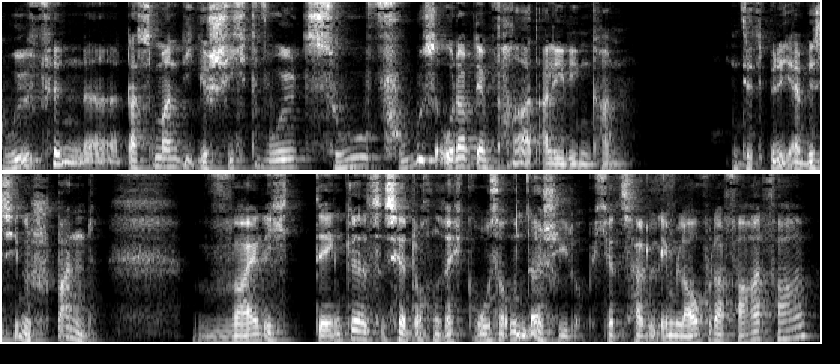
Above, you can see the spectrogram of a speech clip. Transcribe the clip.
cool finde, dass man die Geschichte wohl zu Fuß oder mit dem Fahrrad erledigen kann. Und jetzt bin ich ein bisschen gespannt, weil ich denke, es ist ja doch ein recht großer Unterschied, ob ich jetzt halt im Lauf oder Fahrrad fahre.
